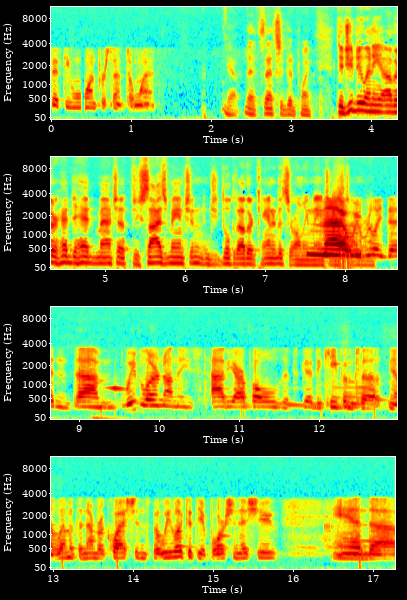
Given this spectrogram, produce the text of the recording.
51% to win. Yeah, that's that's a good point. Did you do any other head-to-head matchups besides Manchin? Did you look at other candidates or only Manchin? No, we really didn't. Um, we've learned on these IVR polls it's good to keep them to you know limit the number of questions. But we looked at the abortion issue, and uh,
